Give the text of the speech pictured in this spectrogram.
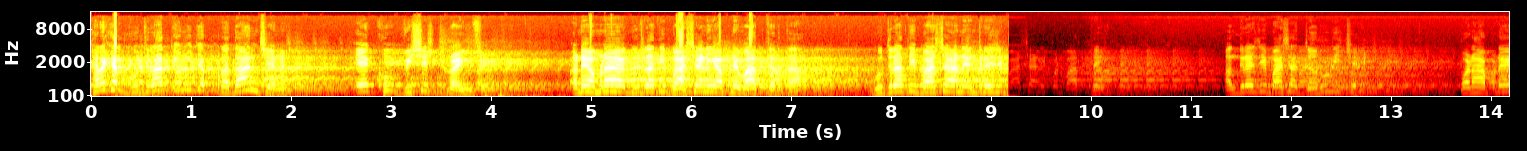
ખરેખર ગુજરાતીઓનું જે પ્રદાન છે ને, એ ખૂબ વિશિષ્ટ રહ્યું છે. અને હમણાં ગુજરાતી ભાષાની આપણે વાત કરતા. ગુજરાતી ભાષા અને અંગ્રેજી અંગ્રેજી ભાષા જરૂરી છે. પણ આપણે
